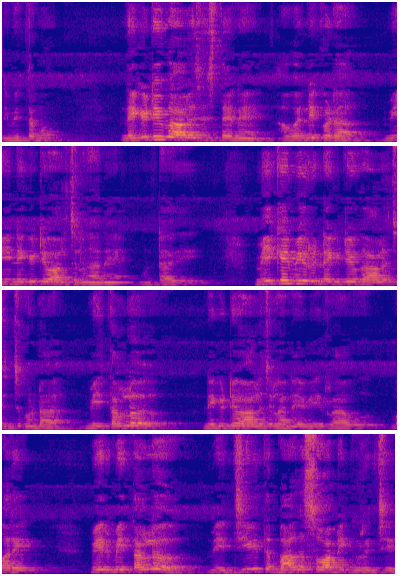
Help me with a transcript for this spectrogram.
నిమిత్తము. నెగిటివ్గా ఆలోచిస్తేనే అవన్నీ కూడా మీ నెగిటివ్ ఆలోచనగానే ఉంటాయి. మీకే మీరు నెగిటివ్గా ఆలోచించకుండా మీ తల్లో నెగిటివ్ ఆలోచనలు అనేవి రావు. మరి మీరు మీ తల్లో మీ జీవిత భాగస్వామి గురించి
